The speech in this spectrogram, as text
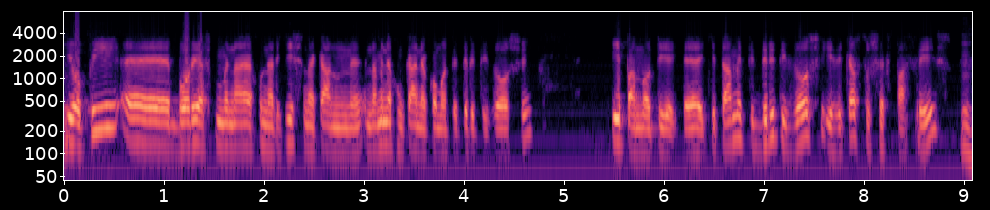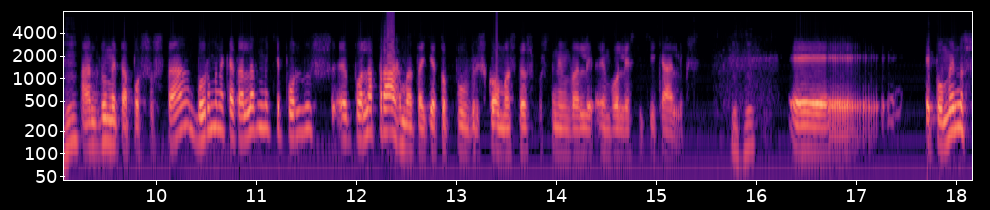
οι οποίοι ε, μπορεί ας πούμε, να έχουν αργήσει να, κάνουν, να μην έχουν κάνει ακόμα την τρίτη δόση είπαμε ότι ε, κοιτάμε την τρίτη δόση, ειδικά στους ευπαθεις Αν δούμε τα ποσοστά, μπορούμε να καταλάβουμε και πολλούς, ε, πολλά πράγματα για το που βρισκόμαστε ως προς την εμβολιαστική Ε, επομένως,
